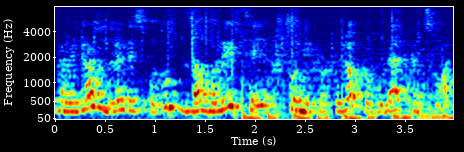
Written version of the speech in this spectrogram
Треба відразу дивитись, отут загориться, якщо мікрохвильовка буде працювати.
